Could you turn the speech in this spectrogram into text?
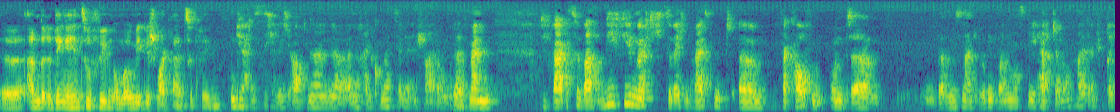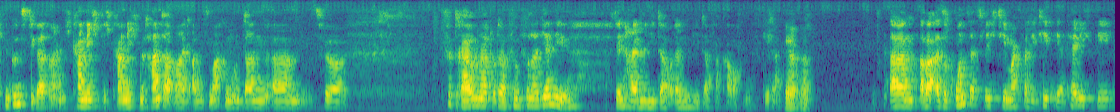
äh, andere Dinge hinzufügen, um irgendwie Geschmack reinzukriegen. Ja, das ist sicherlich auch eine, eine, eine rein kommerzielle Entscheidung. Ja. Also ich meine, die Frage ist für was, wie viel möchte ich zu welchem Preispunkt ähm, verkaufen? Und ähm, dann müssen halt irgendwann muss die Herstellung halt entsprechend günstiger sein. Ich kann nicht, ich kann nicht mit Handarbeit alles machen und dann ähm, ist für für 300 oder 500 Yen den halben Liter oder den Liter verkaufen. Das geht einfach ja. nicht. Ähm, aber also grundsätzlich Thema Qualität, wie erkenne ich sie?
